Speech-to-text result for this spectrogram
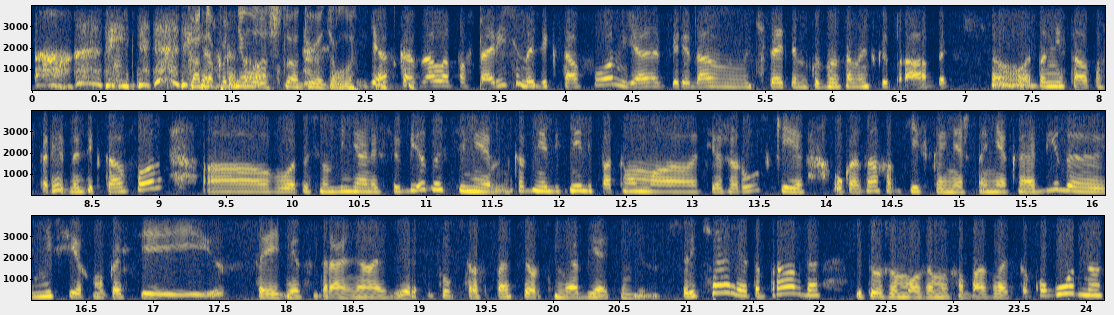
Когда поднялась, что ответила? Я сказала, повторите на диктофон, я передам читателям Кузмансаминской правды. Вот, он не стал повторять на диктофон. А, вот, то есть мы обменялись любезностями. Как мне объяснили потом а, те же русские, у казахов есть, конечно, некая обида. Не всех мы гостей из Средней и Центральной Азии тут с распростертыми объятиями встречали, это правда, и тоже можем их обозвать как угодно.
